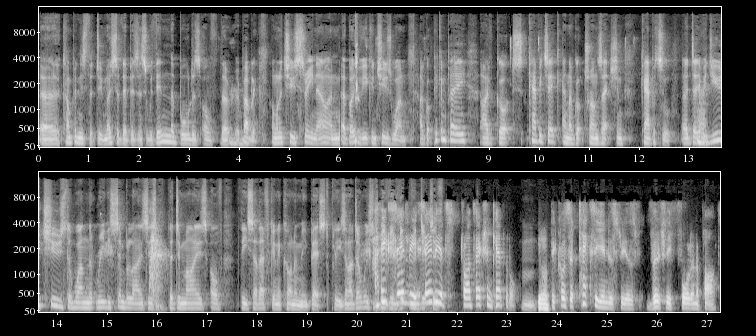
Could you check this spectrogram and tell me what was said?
uh, companies that do most of their business within the borders of the mm-hmm. Republic. I'm going to choose three now, and uh, both of you can choose one. I've got Pick and Pay, I've got Capitec, and I've got Transaction Capital. Uh, David, you choose the one that really symbolises the demise of the South African economy best, please? And I don't wish to I think sadly, sadly, it's transaction capital mm. because the taxi industry has virtually fallen apart.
